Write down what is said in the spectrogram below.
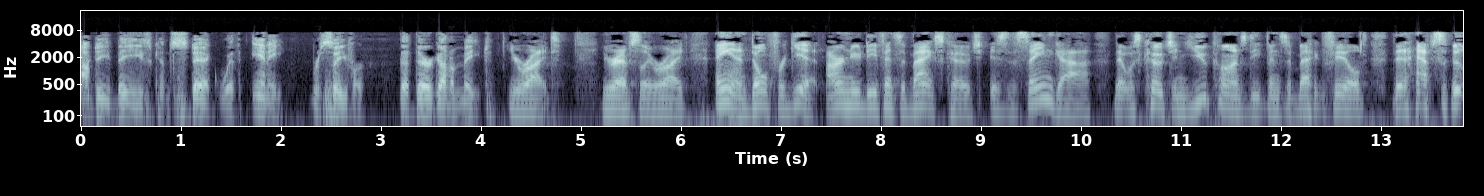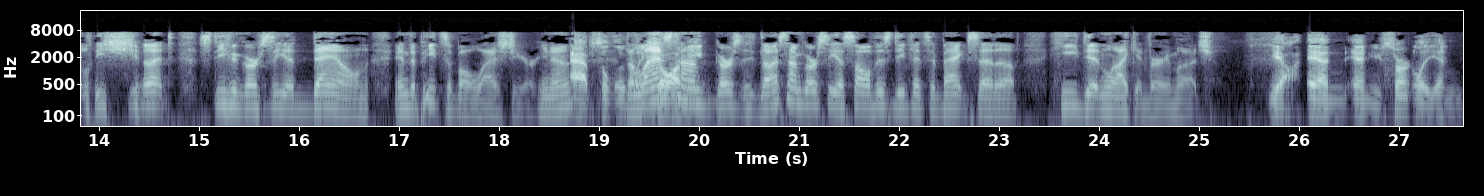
our DBs can stick with any receiver that they're going to meet. You're right. You're absolutely right. And don't forget, our new defensive backs coach is the same guy that was coaching UConn's defensive backfield that absolutely shut Stephen Garcia down in the Pizza Bowl last year. You know, absolutely. The last so, time I mean, Garcia, the last time Garcia saw this defensive back set up, he didn't like it very much. Yeah, and and you certainly and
